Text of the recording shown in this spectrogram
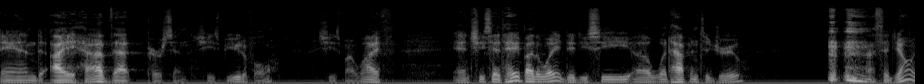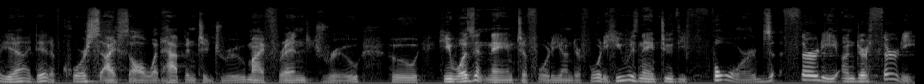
And I have that person. She's beautiful. She's my wife. And she said, Hey, by the way, did you see uh, what happened to Drew? I said, Oh, yeah, I did. Of course, I saw what happened to Drew, my friend Drew, who he wasn't named to 40 under 40. He was named to the Forbes 30 under 30.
